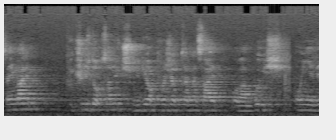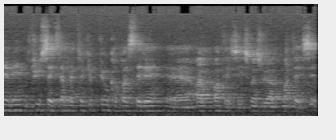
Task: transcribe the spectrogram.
Sayın Valim 293 milyon proje tutarına sahip olan bu iş 17.280 metreküp gün kapasiteli e, arıtma tesisi, içme suyu arıtma tesisi.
